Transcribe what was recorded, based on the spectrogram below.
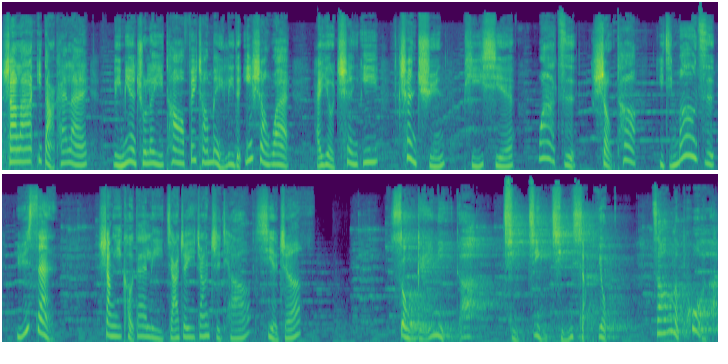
莎拉一打开来，里面除了一套非常美丽的衣裳外，还有衬衣、衬裙、皮鞋、袜子、手套以及帽子。雨伞，上衣口袋里夹着一张纸条，写着：“送给你的，请尽情享用。脏了破了，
